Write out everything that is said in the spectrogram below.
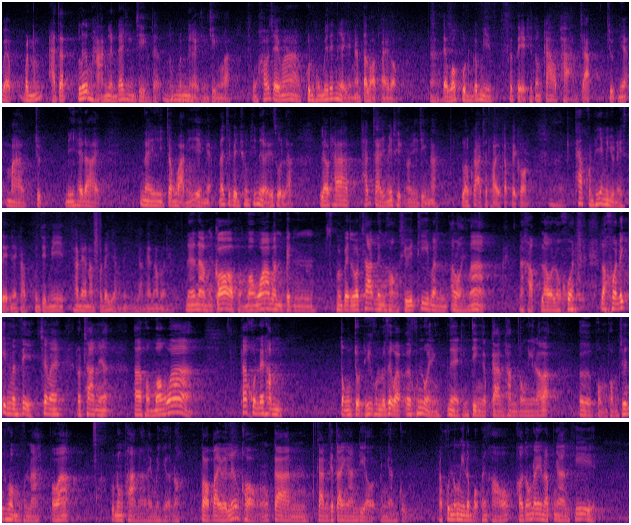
แบบวันนั้นอาจจะเริ่มหาเงินได้จริง ๆ แต่เออมันเหนื่อยจริง ๆ ว่ะผมเข้าใจว่าคุณคงไม่ได้เหนื่อยอย่างนั้นตลอดไปหรอกนะ แต่ว่าคุณก็มีสเตจที่ต้องก้าวผ่านจากจุดเนี้ยมาจุดนี้ให้ได้ ในจังหวะนี้เองเนี่ยน่าจะเป็นช่วงที่เหนื่อยที่สุดแล้ว แล้วถ้าถ้าใจไม่ถึงเอาจริงๆนะเราก็อาจจะถอยกลับไปก่อนใช่ถ้าคนที่ยังอยู่ในสเตจเนี้ครับคุณจิมมี่ถ้าแนะนำเขาได้อย่างหนึ่งอยากแนะนำอะไรครับแนะนำก็ผมมองว่ามันเป็นมันเป็นรสชาติหนึ่งของชีวิตที่มันอร่อยมากนะครับเราเราควรเราควรได้กินมันสิใช่ไหมรสชาติเนี้ยเอ่อผมมองว่าถ้าคุณได้ทำ ตรงจุดที่คุณรู้สึกแบบเออคุณหน่วยเหนื่อยจริง ๆ กับการทำตรงนี้แล้วอะเออผมผมชื่นชมคุณนะ เพราะว่าคุณต้องผ่านอะไรมาเยอะเนาะต่อไปเป็นเรื่องของการการกระจายงานเดี่ยวเป็นงานกลุ่ม แล้วคุณต้องมีระบบให้เขา เขาต้องได้รับงานที่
